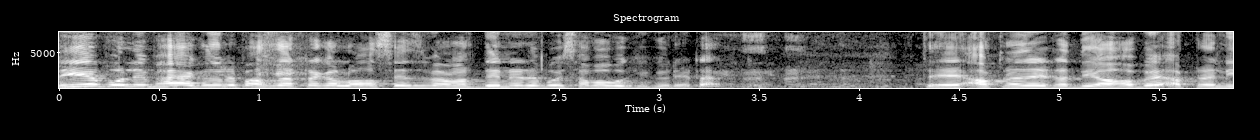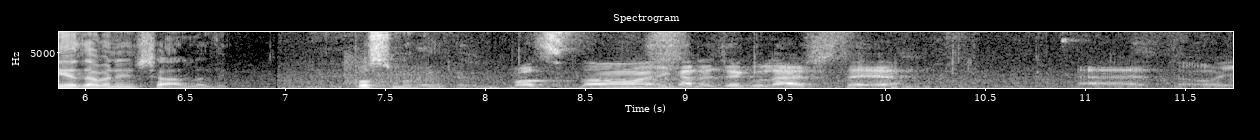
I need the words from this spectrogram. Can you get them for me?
দিয়ে বলি, ভাই, একজনের পাঁচ হাজার টাকা লস যাবে, আমার দেনের বই ছাপাবো কী করে? এটা, তো আপনাদের এটা দেওয়া হবে, আপনারা নিয়ে যাবেন ইনশাআল্লাহ। জি প্রশ্ন। প্রশ্ন এখানে যেগুলো আসছে ওই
